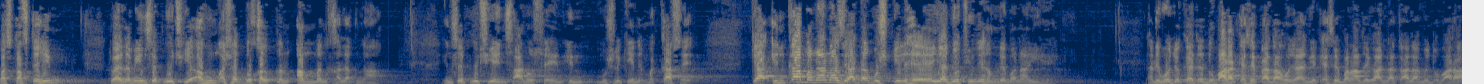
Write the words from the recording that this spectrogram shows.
فستفتہم تو اے نبی ان سے پوچھئے اہم اشد خلقا ام من خلقنا؟ ان سے پوچھئے انسانوں سے ان, ان مشرقین مکہ سے کیا ان کا بنانا زیادہ مشکل ہے یا جو چیزیں ہم نے بنائی ہیں؟ یعنی وہ جو کہتے ہیں دوبارہ کیسے پیدا ہو جائیں گے کیسے بنا دے گا اللہ تعالیٰ ہمیں دوبارہ؟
